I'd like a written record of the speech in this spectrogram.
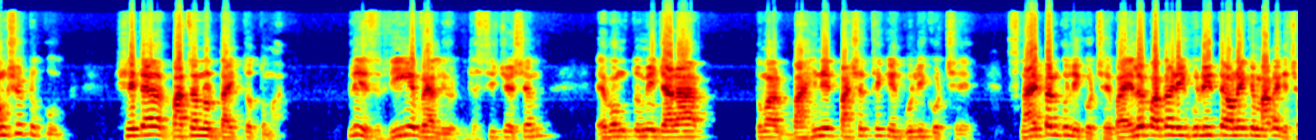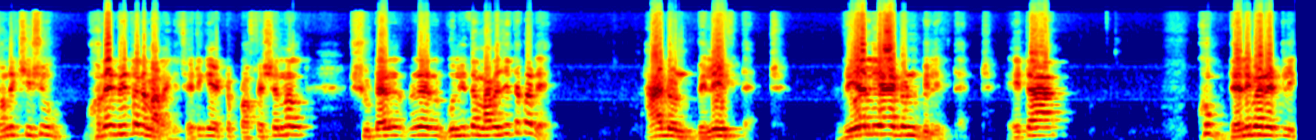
অংশটুকু, সেটা বাঁচানোর দায়িত্ব তোমার। প্লিজ রিএভ্যালিউট দ্য সিচুয়েশন এবং তুমি যারা তোমার বাহিনীর পাশের থেকে গুলি করছে স্নাইপার গুলি করছে বা এলোপাতাড়ি গুলিতে অনেকে মারা গেছে, অনেক শিশু ঘরের ভেতরে মারা গেছে, এটা কি একটা প্রফেশনাল শুটারের গুলিতে মারা যেতে পারে? I don't believe that really I don't believe that এটা খুব ডেলিভারেটলি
